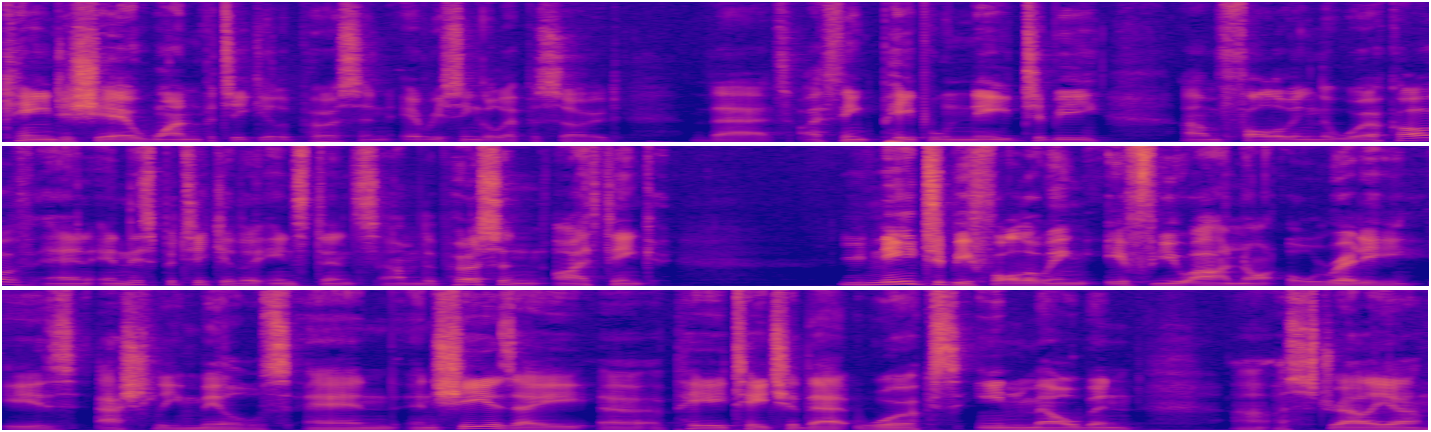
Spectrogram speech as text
keen to share one particular person every single episode that I think people need to be um, following the work of. And in this particular instance, um, the person I think you need to be following if you are not already is Ashley Mills. And, and she is a, a PE teacher that works in Melbourne. Uh, Australia.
